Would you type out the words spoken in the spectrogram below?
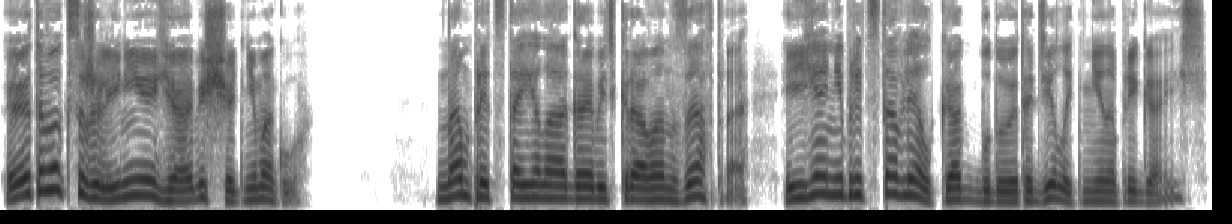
Этого, к сожалению, я обещать не могу. Нам предстояло ограбить караван завтра, и я не представлял, как буду это делать, не напрягаясь.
